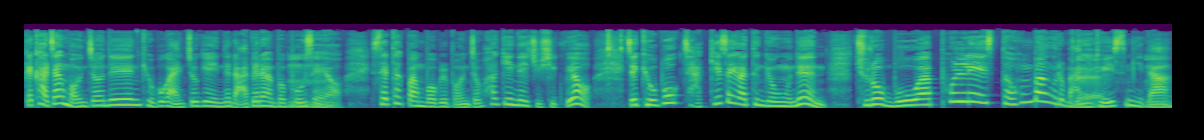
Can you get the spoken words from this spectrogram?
그러니까 가장 먼저는 교복 안쪽에 있는 라벨을 한번 음. 보세요. 세탁 방법을 먼저 확인해 주시고요. 이제 교복 자켓 같은 경우는 주로 모와 폴리에스터 혼방으로 많이 네. 돼 있습니다. 음.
